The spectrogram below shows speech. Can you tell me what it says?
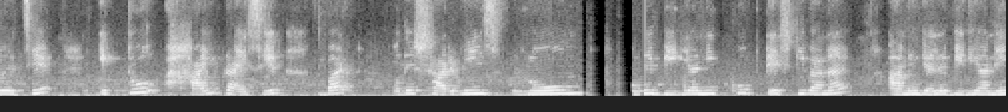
রয়েছে। একটু হাই প্রাইসের বাট ওদের সার্ভিস রুম বিরিয়ানি খুব টেস্টি বানায়। আমি গেলে বিরিয়ানি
